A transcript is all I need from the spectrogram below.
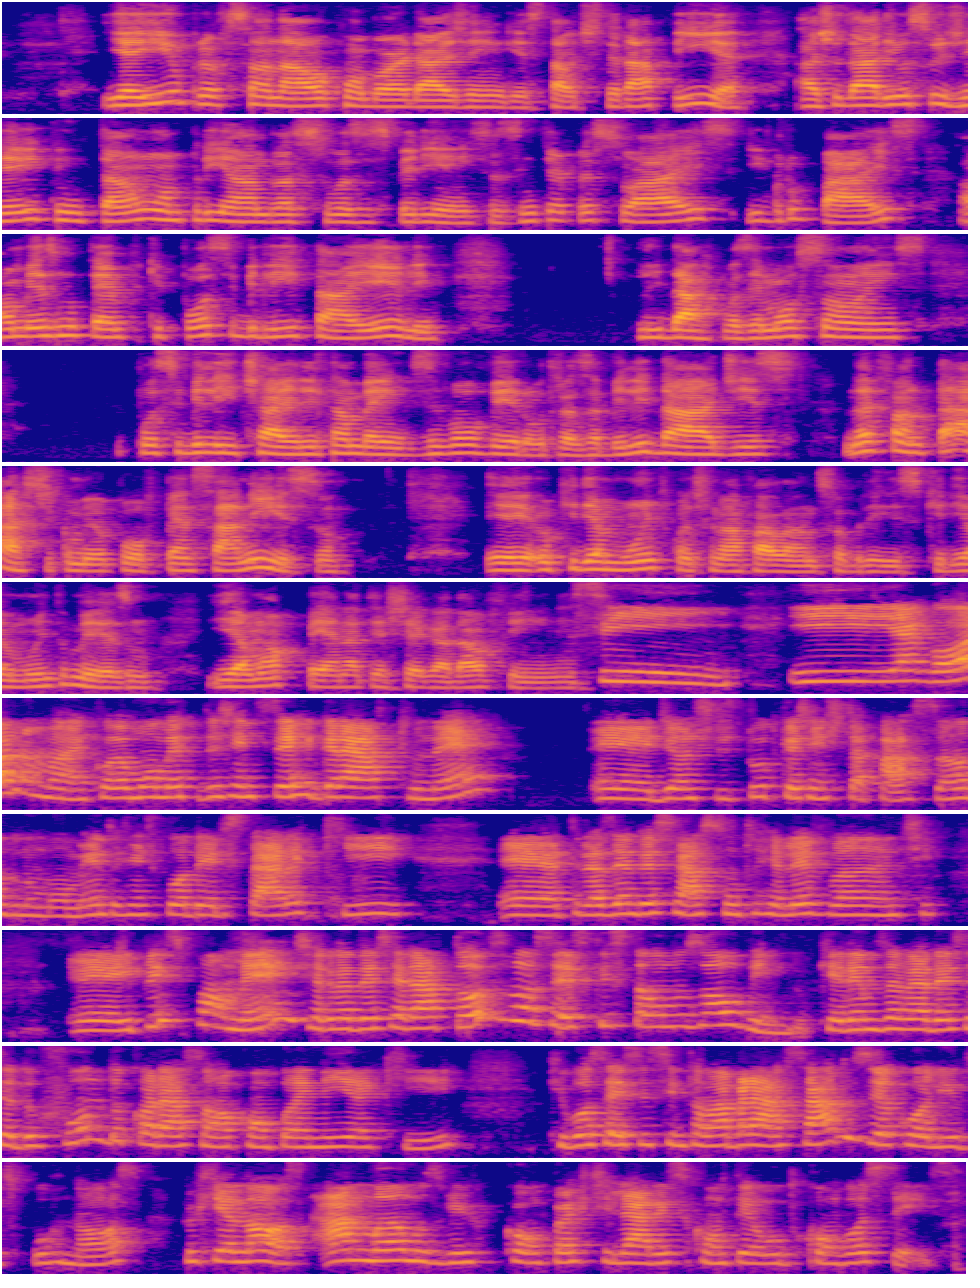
E aí o profissional com abordagem Gestalt terapia ajudaria o sujeito, então, ampliando as suas experiências interpessoais e grupais ao mesmo tempo que possibilita a ele lidar com as emoções, possibilite a ele também desenvolver outras habilidades. Não é fantástico, meu povo, pensar nisso? Eu queria muito continuar falando sobre isso, queria muito mesmo. E é uma pena ter chegado ao fim, né? Sim. E agora, Michael, é o momento de a gente ser grato, né? É, diante de tudo que a gente está passando no momento, a gente poder estar aqui é, trazendo esse assunto relevante. É, e principalmente agradecer a todos vocês que estão nos ouvindo. Queremos agradecer do fundo do coração a companhia aqui, que vocês se sintam abraçados e acolhidos por nós, porque nós amamos vir compartilhar esse conteúdo com vocês.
